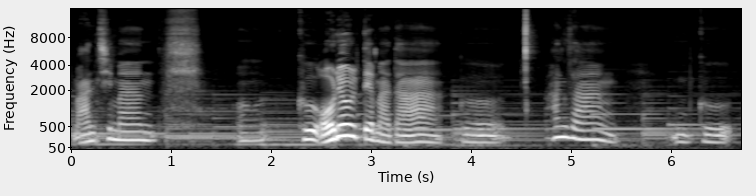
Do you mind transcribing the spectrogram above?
많지만 어, 그 어려울 때마다 그 항상 그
